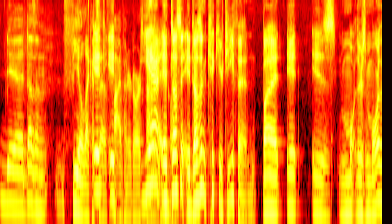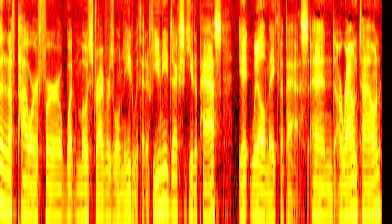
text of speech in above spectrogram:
yeah, it doesn't feel like it's It- a it- 500 horsepower. Yeah, it doesn't it doesn't kick your teeth in, but it is more there's more than enough power for what most drivers will need with it. If you need to execute a pass, it will make the pass. And around town,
